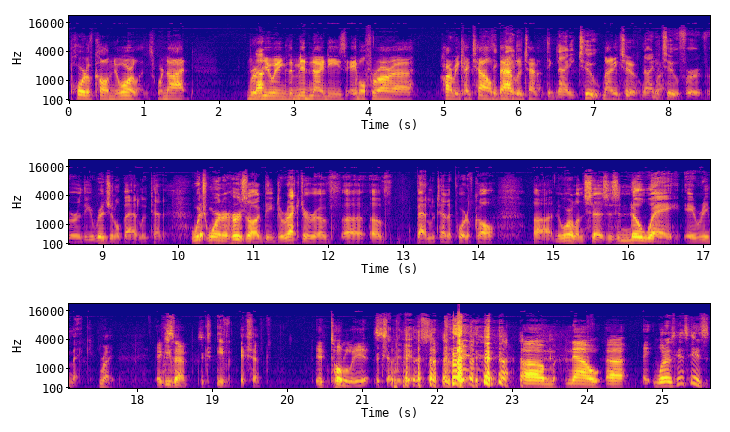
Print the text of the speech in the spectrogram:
Port of Call, New Orleans. We're not reviewing the mid '90s Abel Ferrara, Harvey Keitel, Bad 90 Lieutenant. I think 92. 92. 92 for, for the original Bad Lieutenant, which Werner Herzog, the director of, uh, of Bad Lieutenant Port of Call, uh, New Orleans, says is in no way a remake. Right. Even- except ex- even, except, it totally is. except it is. Um, now, uh, what I was going to say is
